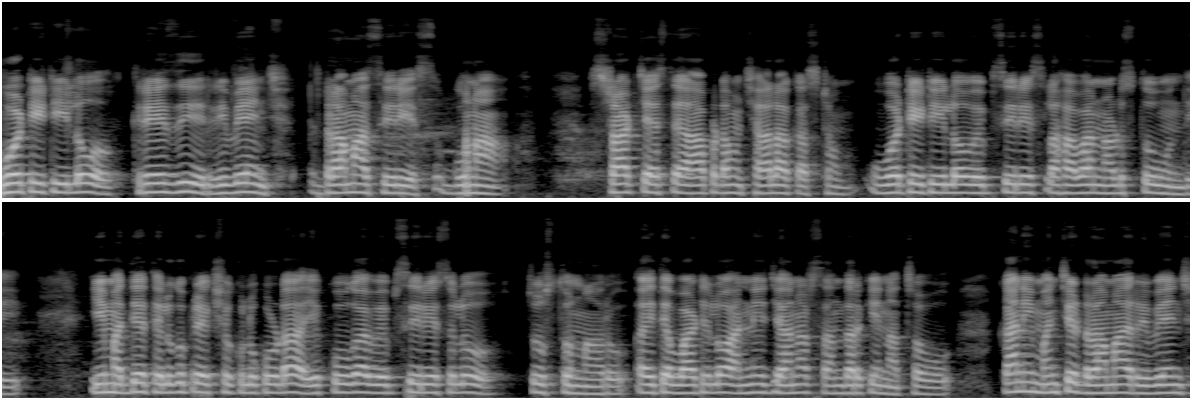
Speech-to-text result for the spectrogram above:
ఓటీటీలో crazy revenge drama series Guna start చేస్తే ఆపడం చాలా కష్టం. ఓటీటీలో వెబ్ సిరీస్ల హవా నడుస్తూ ఉంది. ఈ మధ్య తెలుగు ప్రేక్షకులు కూడా ఎక్కువగా వెబ్ సిరీస్లు చూస్తున్నారు. అయితే వాటిలో అన్ని జానర్స్ అందరికీ నచ్చవు. కానీ మంచి డ్రామా రివెంజ్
